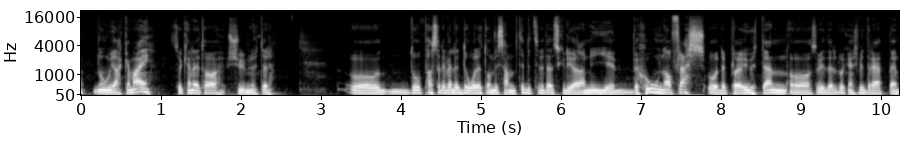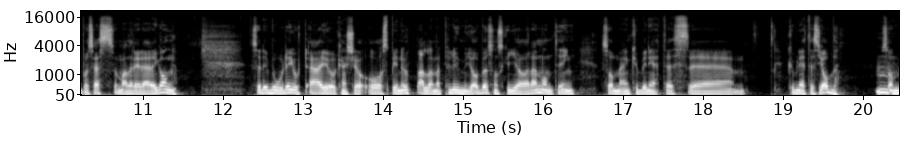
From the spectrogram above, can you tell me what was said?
oppnå i Akamai, så kan det ta 20 minutter. Og Da passer det veldig dårlig om vi samtidig eventuelt skulle gjøre en ny versjon av Flash og deploye ut den, og så videre. Da kanskje vi dreper en prosess som allerede er i gang. Så det borde gjort er jo kanskje å spinne opp alle de Pulumi-jobber som skal gjøre noe som en Kubernetes, eh, Kubernetes-jobb. Mm. Som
